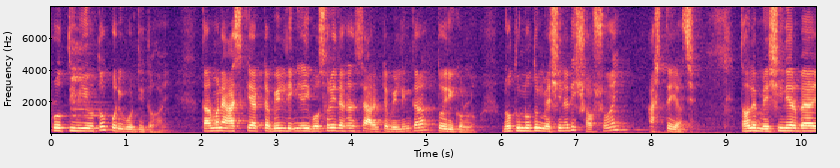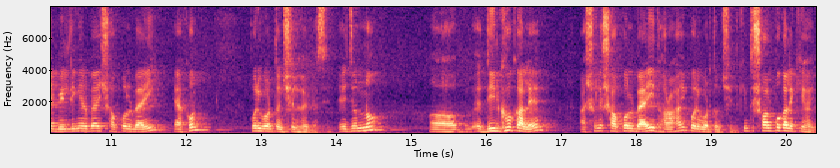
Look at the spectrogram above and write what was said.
প্রতিনিয়ত পরিবর্তিত হয়। তার মানে আজকে একটা বিল্ডিং এই বছরেই দেখা যাচ্ছে আরেকটা বিল্ডিং তারা তৈরি করল। নতুন নতুন মেশিনারি সবসময় আসতেই আছে। তাহলে মেশিনের ব্যয়, বিল্ডিংয়ের ব্যয়, সকল ব্যয়ই এখন পরিবর্তনশীল হয়ে গেছে। এই জন্য দীর্ঘকালে আসলে সকল ব্যয়ই ধরা হয় পরিবর্তনশীল। কিন্তু স্বল্পকালে কি হয়?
